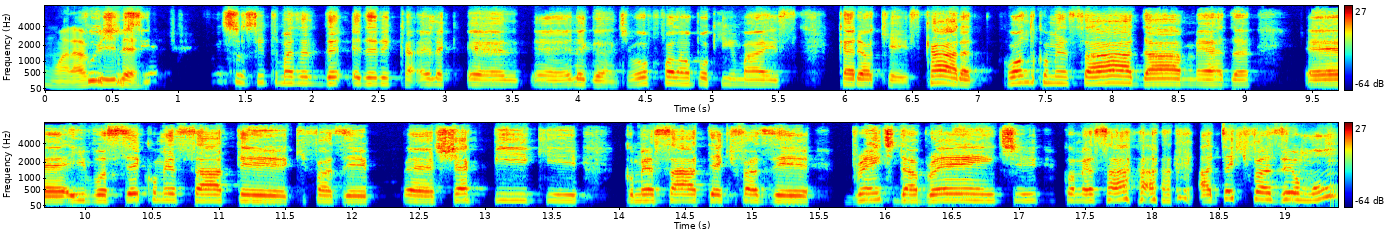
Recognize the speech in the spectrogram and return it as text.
Maravilha. Fui sucinto, mas ele, é, ele é, é, elegante. Vou falar um pouquinho mais carioquês. Cara, quando começar a dar merda é, e você começar a ter que fazer é, chef pick, começar a ter que fazer branch da branch, começar a, a ter que fazer um monte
